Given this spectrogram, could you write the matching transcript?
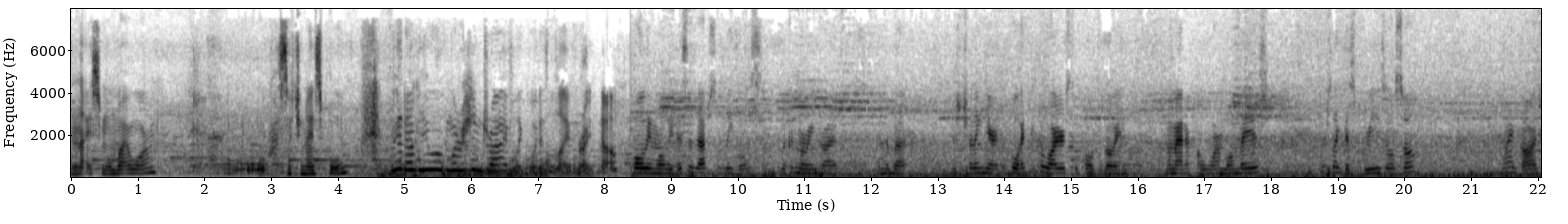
Nice mumbai warm such a nice pool. Bit of view of marine drive. Like what is life right now? Holy moly this is absolutely goals look at marine drive in the back. Just chilling here at the pool. I think the water is too cold to go in no matter how warm bombay is. There's like this breeze also. My gosh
